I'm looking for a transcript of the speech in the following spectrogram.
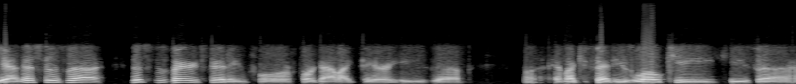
yeah, this is uh, this is very fitting for for a guy like Terry. He's uh, like you said, he's low key. He's uh,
